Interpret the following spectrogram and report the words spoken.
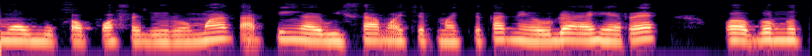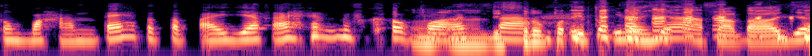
mau buka puasa di rumah tapi nggak bisa macet-macetan ya udah akhirnya walaupun ketumpahan teh tetap aja kan buka puasa. diseruput. Itu Itu- tehnya asal tahu aja.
